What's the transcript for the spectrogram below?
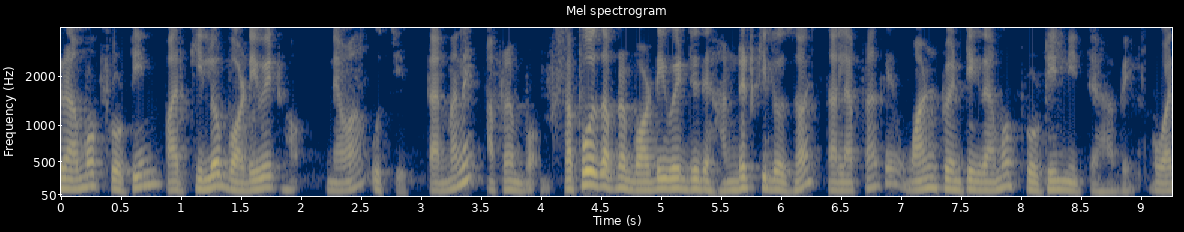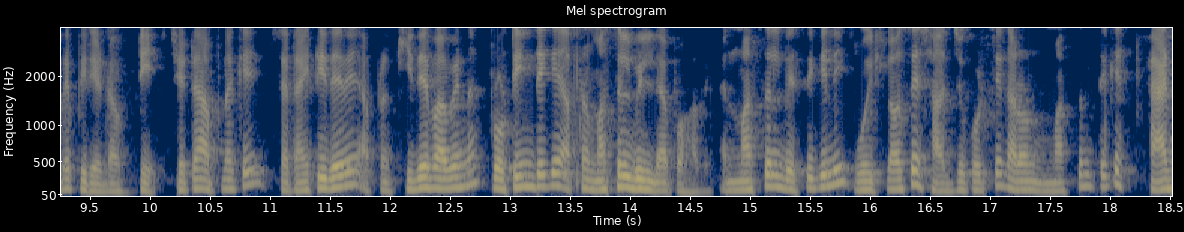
gram of protein per kilo body weight নেওয়া উচিত। তার মানে আপনার সাপোজ আপনার বডি ওয়েট যদি হান্ড্রেড কিলোজ হয়, তাহলে আপনাকে ওয়ান টোয়েন্টি গ্রামও প্রোটিন নিতে হবে over a period of day সেটা আপনাকে স্যাটাইটি দেবে, আপনার খিদে পাবে না প্রোটিন থেকে আপনার মাসেল বিল্ড আপও হবে। অ্যান্ড মাসেল বেসিক্যালি ওয়েট লসে সাহায্য করছে, কারণ মাসেল থেকে ফ্যাট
